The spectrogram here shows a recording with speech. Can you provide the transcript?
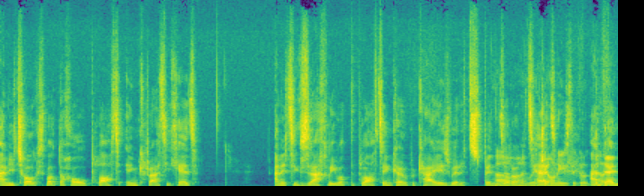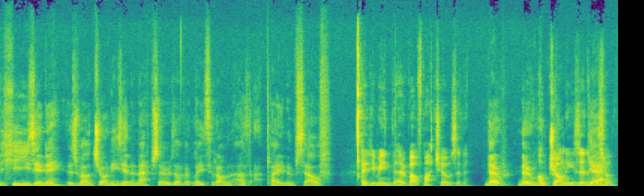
and he talks about the whole plot in Karate Kid. And it's exactly what the plot in Cobra Kai is, where it spins Oh, it on right, its head. Johnny's the good guy. And then he's in it as well. Johnny's in an episode of it later on as playing himself. Uh, you mean uh, Ralph Macchio's in it? No, no. Oh, Johnny's in it as yeah, well.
